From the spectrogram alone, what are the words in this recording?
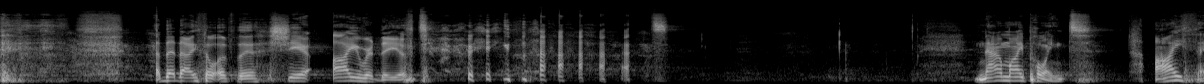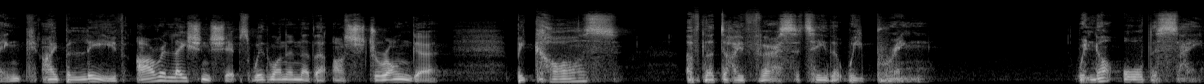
and then I thought of the sheer irony of doing that. Now, my point. I think, I believe our relationships with one another are stronger because of the diversity that we bring. We're not all the same.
